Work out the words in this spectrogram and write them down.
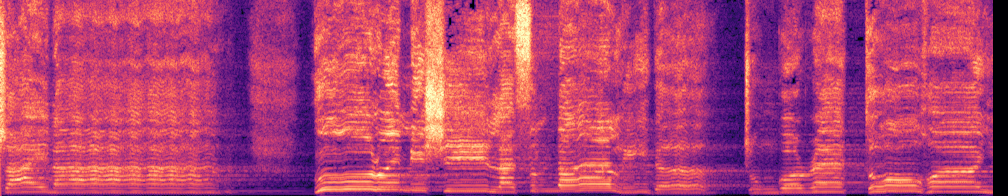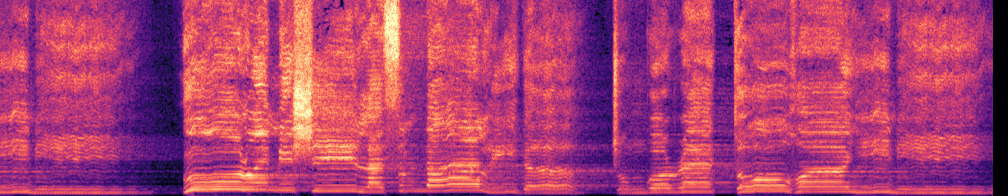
love China。无论你是来自哪里的中国人，都欢迎你。无论你是来自哪里的中国人，都欢迎你。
